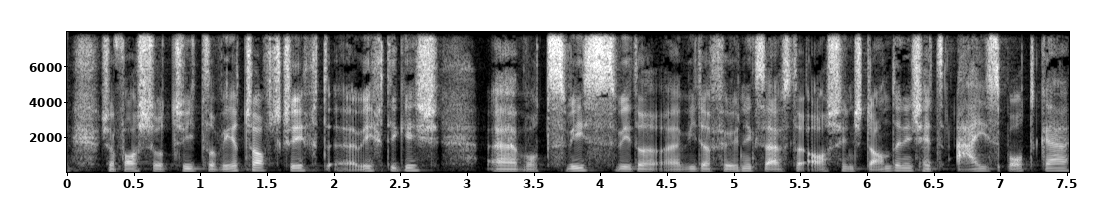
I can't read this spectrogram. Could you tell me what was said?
schon fast schon die Schweizer Wirtschaftsgeschichte äh, wichtig ist, äh, wo die Swiss wieder, äh, wie der Phoenix aus der Asche entstanden ist, hat es einen Spot gegeben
